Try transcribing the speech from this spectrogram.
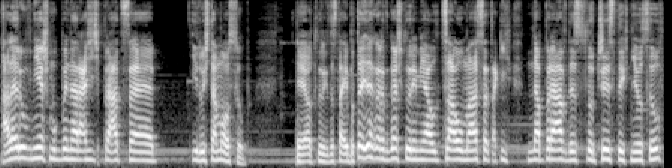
ale również mógłby narazić pracę iluś tam osób e, od których dostaje, bo to jest akurat gość, który miał całą masę takich naprawdę stoczystych newsów.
